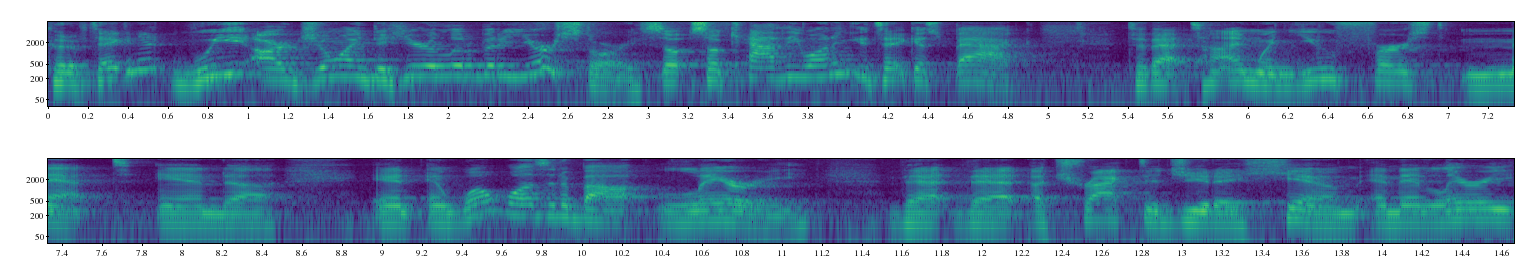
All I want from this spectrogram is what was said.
could have taken it, we are joined to hear a little bit of your story. So, so Kathy, why don't you take us back to that time when you first met, and uh, and and what was it about Larry? That, that attracted you to him and then larry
